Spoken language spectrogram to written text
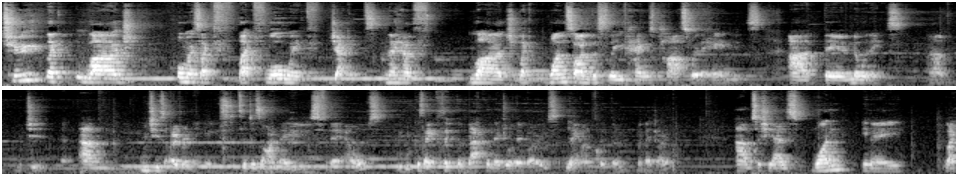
Two like large, almost like like floor length jackets, and they have large like one side of the sleeve hangs past where the hand is. Uh, they're Milanese, um, which is um, which is over in the east. It's a design they use for their elves because they clip them back when they draw their bows, and they unclip them when they don't. Um, so she has one in a like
